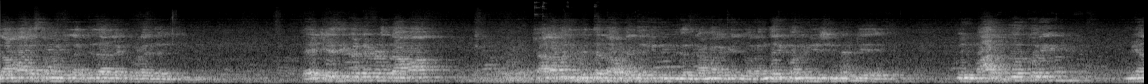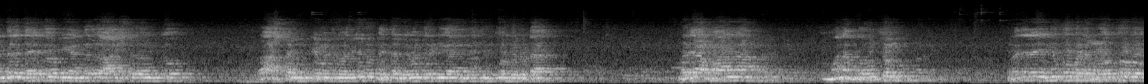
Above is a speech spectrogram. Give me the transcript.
గ్రామాలకు సంబంధించిన లబ్ధిదారులకు ఇవ్వడం జరిగింది. దయచేసి ఇక్కడ గ్రామ చాలా మంది పెద్దలు రావడం జరిగింది వివిధ గ్రామాలకు వెళ్ళి వాళ్ళందరికీ మనం చేసిందంటే మీరు మార్పు కోరుకొని మీ అందరి దయతో మీ అందరి ఆశీర్వాదంతో రాష్ట్ర ముఖ్యమంత్రి వర్యులు పెద్ద రేవంత్ రెడ్డి గారి నేతృత్వంలో కూడా ప్రజాపాలన మన ప్రభుత్వం ప్రజల ఎన్నుకోబడిన ప్రభుత్వంలో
